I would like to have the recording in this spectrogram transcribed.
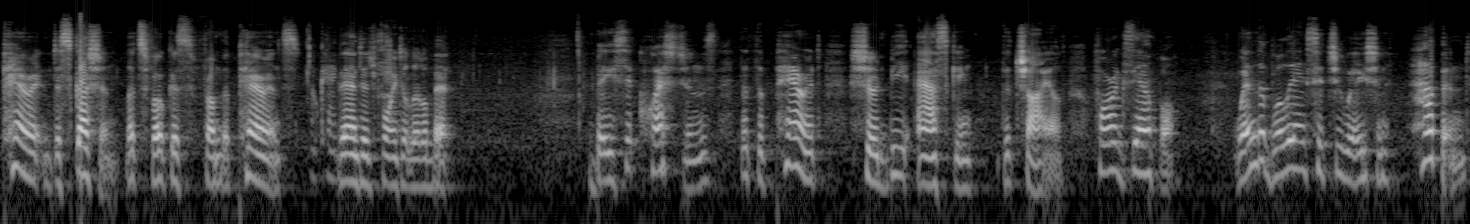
parent discussion, let's focus from the parent's Okay. vantage point a little bit. Basic questions that the parent should be asking the child. For example, when the bullying situation happened,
